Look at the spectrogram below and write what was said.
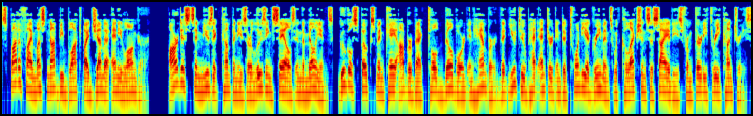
Spotify must not be blocked by GEMA any longer. Artists and music companies are losing sales in the millions. Google spokesman Kay Oberbeck told Billboard in Hamburg that YouTube had entered into 20 agreements with collection societies from 33 countries.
